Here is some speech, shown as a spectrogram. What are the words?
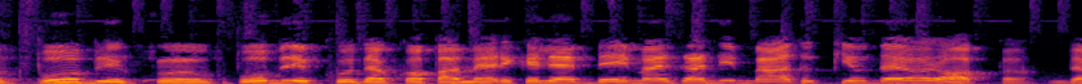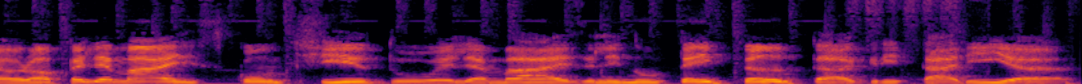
O público, o público da Copa América ele é bem mais animado que o da Europa. O da Europa ele é mais contido, ele é mais, ele não tem tanta gritaria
